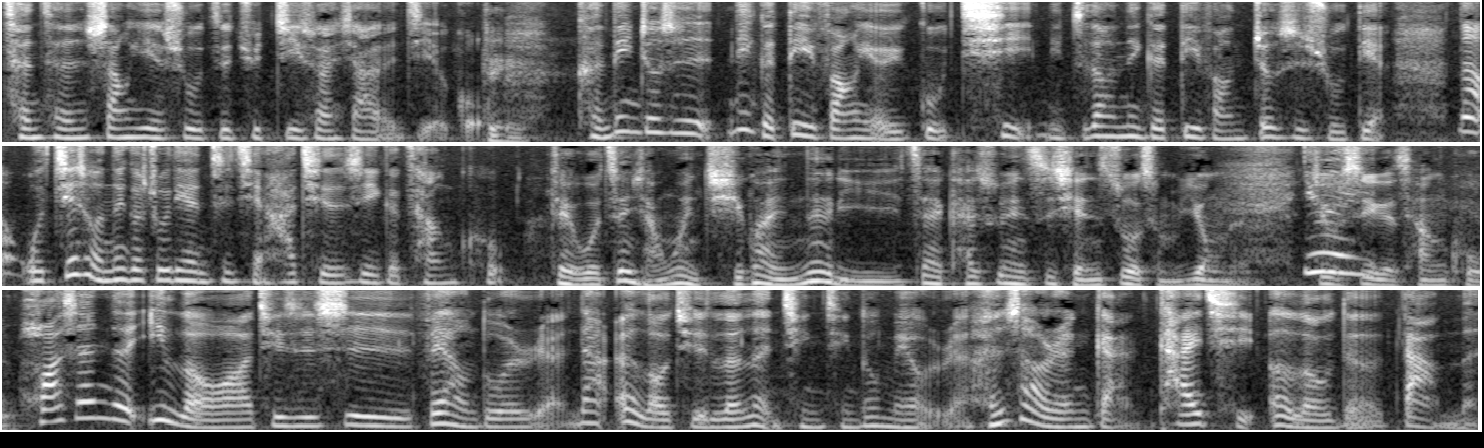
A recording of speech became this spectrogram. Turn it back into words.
层层商业数字去计算下的结果，对，肯定就是那个地方有一股气，你知道那个地方就是书店。那我接手那个书店之前，它其实是一个仓库。对我正想问，奇怪，那里在开书店之前做什么用的？就是一个仓库。华山的一楼啊，其实是非常多人，但二楼其实冷冷清清，都没有人，很少人敢开启二楼的大门。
